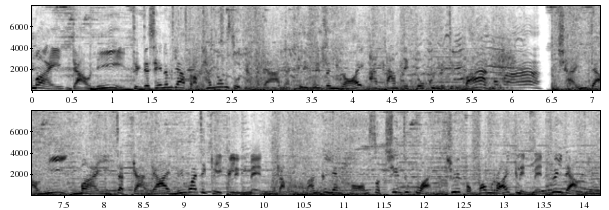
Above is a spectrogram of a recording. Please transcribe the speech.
ใหม่ดาวนี่ถึงจะใช้น้ำยาปรับผ้านุ่มสูตรธรรมดาและกลิ่นเหม็นเป็นร้อยอาจตามติดตัวคุณไปถึงบ้านมา ใช้ดาวนี่ใหม่จัดการได้ไม่ว่าจะกี่กลิ่นเหม็นกลับบ้านก็ยังหอมสดชื่นทุกวัน ช่วยปกป้องร้อยกลิ่นเหม็นด้วยดาวนี่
